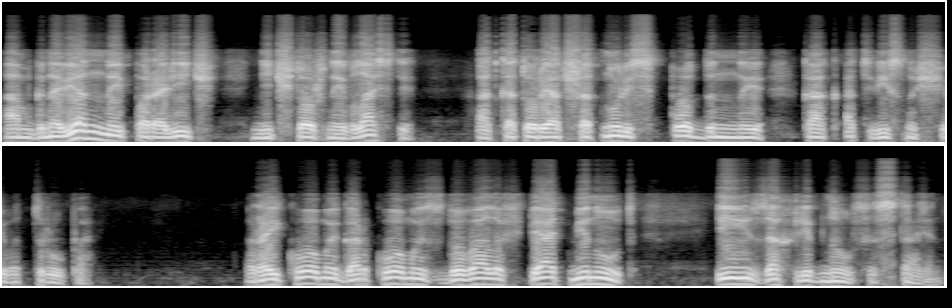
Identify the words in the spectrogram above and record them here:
А мгновенный паралич ничтожной власти, от которой отшатнулись подданные, как от виснущего трупа. Райкомы, горкомы сдувало в пять минут, и захлебнулся Сталин.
